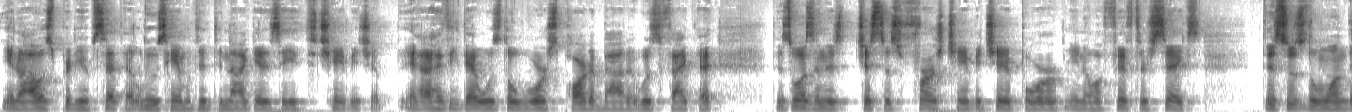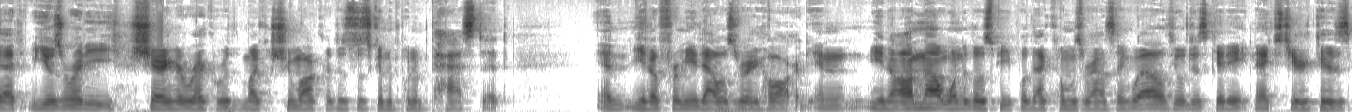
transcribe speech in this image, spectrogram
you know, I was pretty upset that Lewis Hamilton did not get his eighth championship. And I think that was the worst part about it was the fact that this wasn't his, just his first championship or, you know, a fifth or sixth. This was the one that he was already sharing a record with Michael Schumacher. This was going to put him past it. And, you know, for me, that was very hard. And, you know, I'm not one of those people that comes around saying, well, he'll just get eight next year because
